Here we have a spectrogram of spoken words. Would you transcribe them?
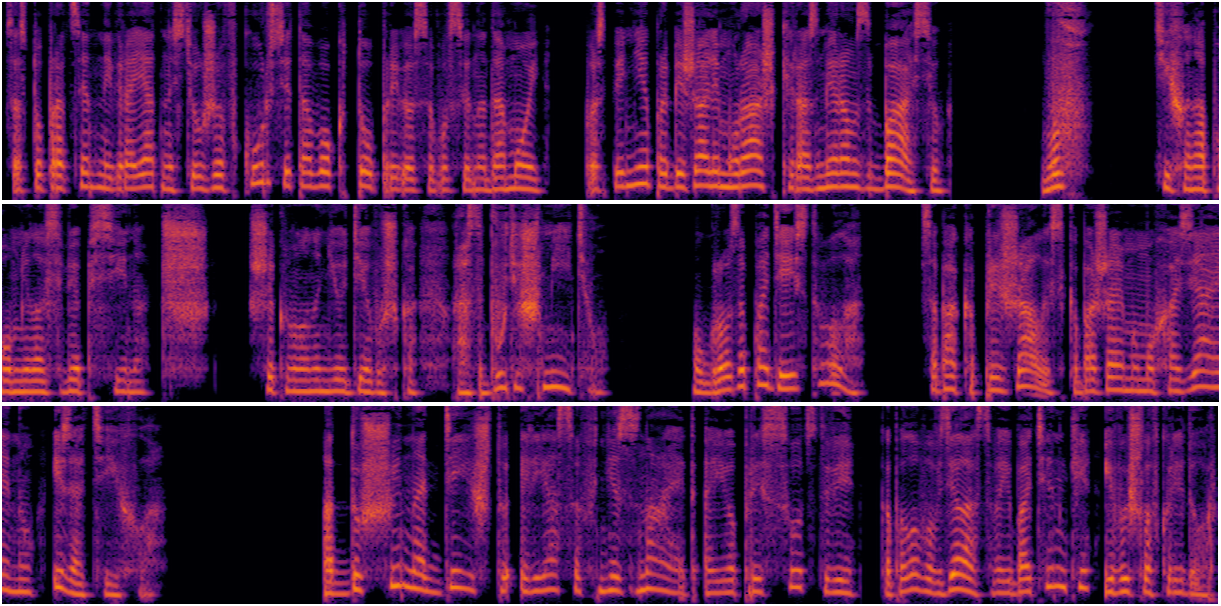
со стопроцентной вероятностью уже в курсе того, кто привез его сына домой, по спине пробежали мурашки размером с Басю. «Вуф!» — тихо напомнила себе псина. «Тш!» — шикнула на нее девушка. «Разбудишь Митю!» Угроза подействовала. Собака прижалась к обожаемому хозяину и затихла. От души надеясь, что Ильясов не знает о ее присутствии, Копылова взяла свои ботинки и вышла в коридор.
